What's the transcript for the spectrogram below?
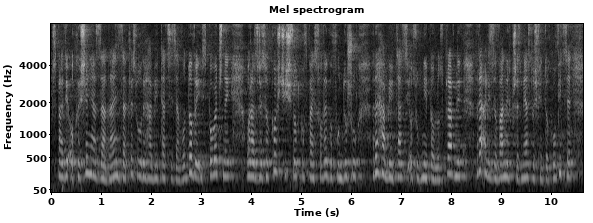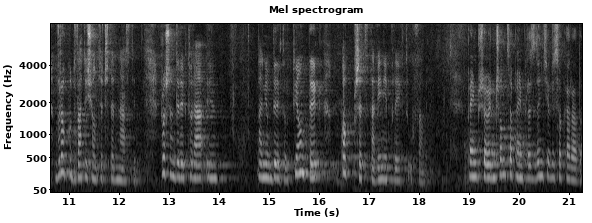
w sprawie określenia zadań z zakresu rehabilitacji zawodowej i społecznej oraz wysokości środków Państwowego Funduszu Rehabilitacji Osób Niepełnosprawnych realizowanych przez miasto Świętochłowice w roku 2014. Proszę dyrektora, y, panią dyrektor Piątek o przedstawienie projektu uchwały. Pani Przewodnicząca, Panie Prezydencie, Wysoka Rado.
